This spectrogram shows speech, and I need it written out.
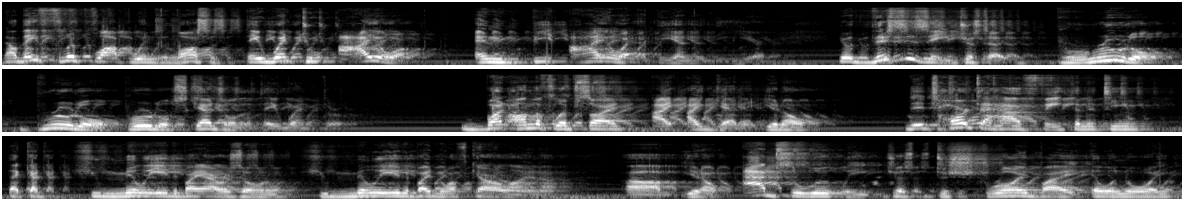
Now they flip flop wins and losses. They went to Iowa and beat Iowa at the end of the year. You know, this is a just a brutal, brutal, brutal schedule that they went through. But on the flip side, I, I get it. You know, it's hard to have faith in a team that got humiliated by Arizona, humiliated by North Carolina, um, you know, absolutely just destroyed by Illinois,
